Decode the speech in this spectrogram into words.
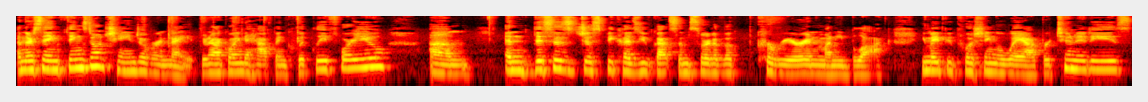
And they're saying things don't change overnight. They're not going to happen quickly for you. Um, and this is just because you've got some sort of a career and money block. You might be pushing away opportunities,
